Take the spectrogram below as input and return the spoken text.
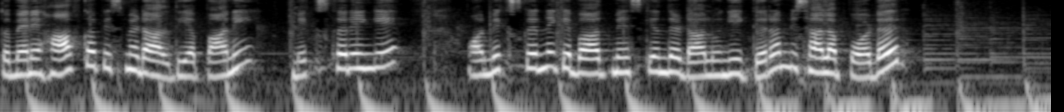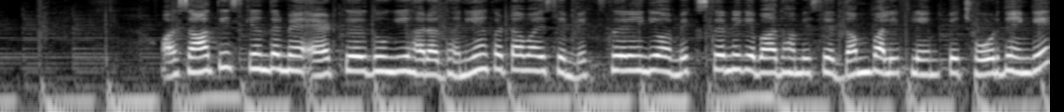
तो मैंने हाफ़ कप इसमें डाल दिया पानी मिक्स करेंगे और मिक्स करने के बाद मैं इसके अंदर डालूँगी गरम मसाला पाउडर। और साथ ही इसके अंदर मैं ऐड कर दूँगी हरा धनिया कटा हुआ, इसे मिक्स करेंगे और मिक्स करने के बाद हम इसे दम वाली फ्लेम पे छोड़ देंगे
